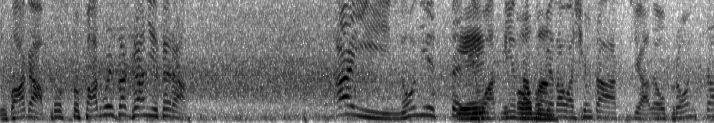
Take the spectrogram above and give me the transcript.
Uwaga, prostopadłe zagranie teraz. Aj, no niestety Pięknie, ładnie Oman. zapowiadała się ta akcja, ale obrońca...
